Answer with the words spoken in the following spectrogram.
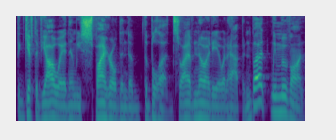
the gift of Yahweh, and then we spiraled into the blood. So I have no idea what happened, but we move on.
